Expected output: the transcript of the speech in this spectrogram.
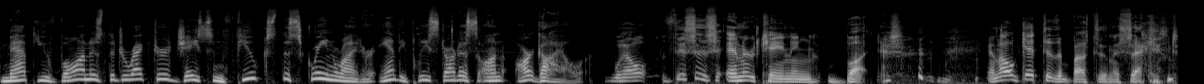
Matthew Vaughn is the director, Jason Fuchs, the screenwriter. Andy, please start us on Argylle. Well, this is entertaining, but, and I'll get to the buts in a second.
